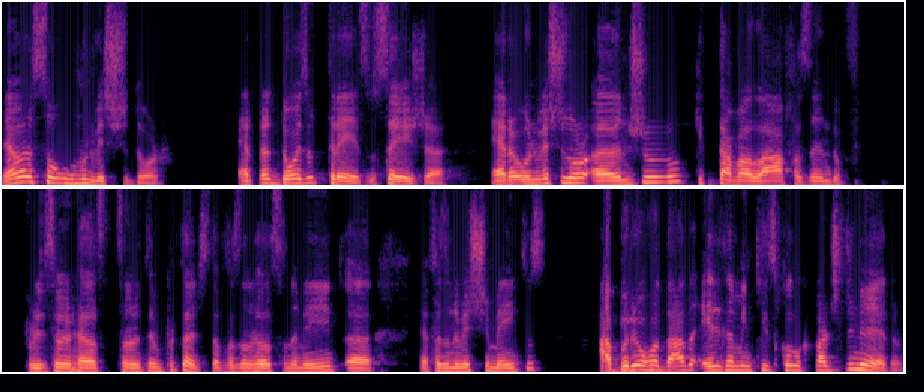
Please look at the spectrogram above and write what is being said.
não era só um investidor, era dois ou três. Ou seja, era o investidor anjo que estava lá fazendo por isso é um relacionamento importante. Está fazendo relacionamento, uh, é fazendo investimentos. Abriu rodada, ele também quis colocar dinheiro.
